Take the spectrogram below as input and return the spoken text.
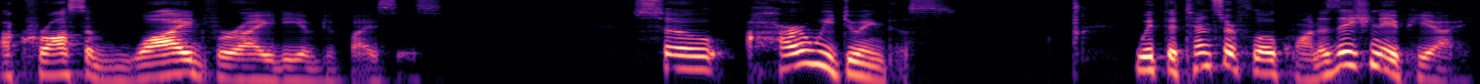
across a wide variety of devices. So how are we doing this? With the TensorFlow Quantization API,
